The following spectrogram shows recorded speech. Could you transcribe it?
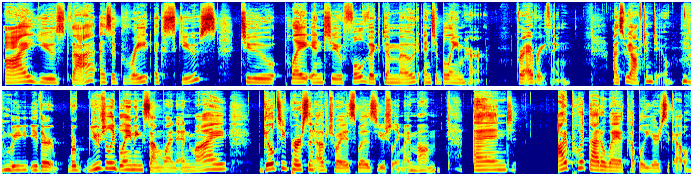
I used that as a great excuse to play into full victim mode and to blame her for everything as we often do. We either, we're usually blaming someone, and my guilty person of choice was usually my mom. And I put that away a couple years ago.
